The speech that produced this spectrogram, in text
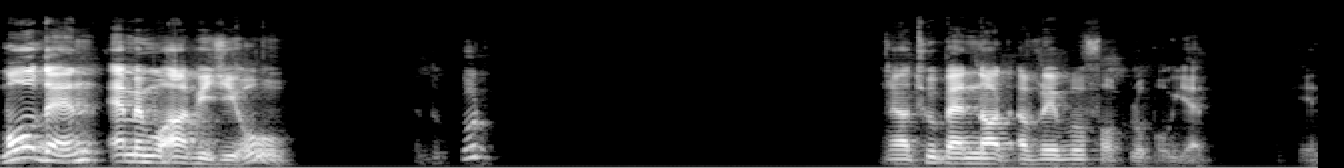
More than MMORPG. Oh, that look good. Uh, too bad not available for global yet. Okay,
